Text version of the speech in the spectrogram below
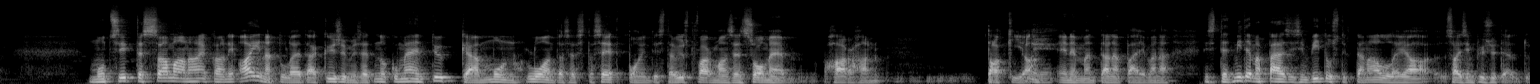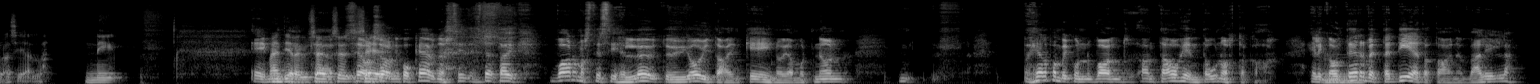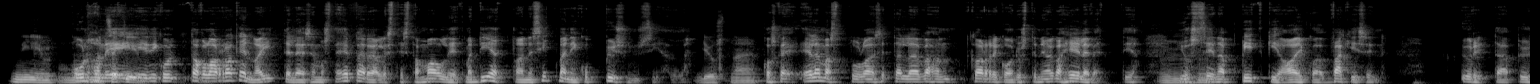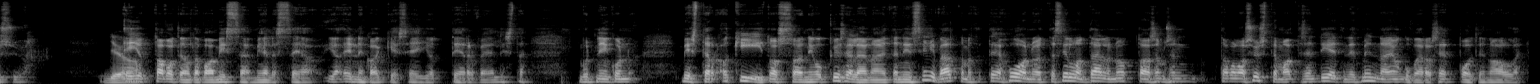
Mutta sitten samaan aikaan niin aina tulee tämä kysymys, että no kun mä en tykkää mun luontaisesta setpointista, just varmaan sen someharhan takia niin. enemmän tänä päivänä, niin sitten, että miten mä pääsisin vitusti tämän alle ja saisin pysyteltyä siellä. Niin ei mä en tiedä, se, se, se, se, on, se on niin käytännössä, tai varmasti siihen löytyy joitain keinoja, mutta ne on helpompi kuin vaan antaa ohjeen, että unohtakaa. Eli mm. on tervettä dietata aina välillä, niin, kunhan mut ei, sekin... ei niin kuin, tavallaan rakenna itselleen semmoista epärealistista mallia, että mä diettaan, niin sit mä niin kuin pysyn siellä. Just näin. Koska elämästä tulee sitten vähän karrikoidusti niin aika helvettiä, mm-hmm. jos siinä pitkiä aikoja väkisin – yrittää pysyä. Joo. Ei ole tavoiteltavaa missään mielessä ja, ja ennen kaikkea se ei ole terveellistä. Mutta niin kuin Mr. Aki tuossa niin kyselee näitä, niin se ei välttämättä tee huono, että silloin tällöin ottaa semmoisen tavallaan systemaattisen dietin, että mennään jonkun verran setpointin alle.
